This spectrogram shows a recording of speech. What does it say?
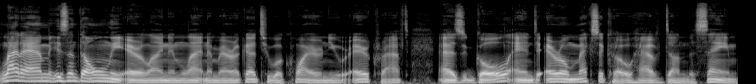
LATAM isn't the only airline in Latin America to acquire new aircraft, as GOL and Aeromexico have done the same.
